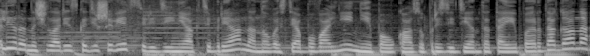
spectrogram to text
Лира начала резко дешеветь в середине октября на новости об увольнении по указу президента Таипа Эрдогана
